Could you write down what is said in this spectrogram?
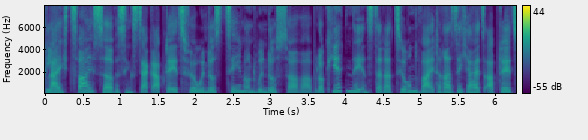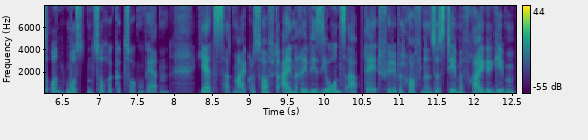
Gleich zwei Servicing Stack Updates für Windows 10 und Windows Server blockierten die Installation weiterer Sicherheitsupdates und mussten zurückgezogen werden. Jetzt hat Microsoft ein Revisionsupdate für die betroffenen Systeme freigegeben.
